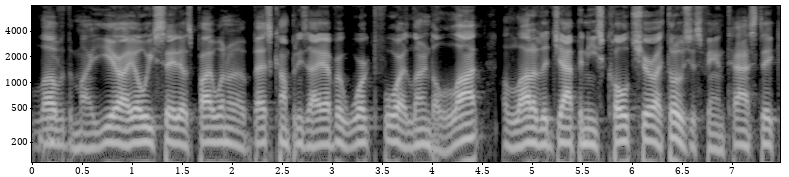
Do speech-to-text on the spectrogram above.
loved my year. I always say that was probably one of the best companies I ever worked for. I learned a lot, a lot of the Japanese culture. I thought it was just fantastic.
